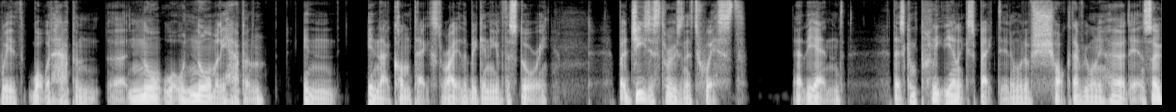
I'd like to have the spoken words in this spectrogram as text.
with what would happen, uh, nor- what would normally happen in in that context, right at the beginning of the story. But Jesus throws in a twist at the end that's completely unexpected and would have shocked everyone who heard it. And so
